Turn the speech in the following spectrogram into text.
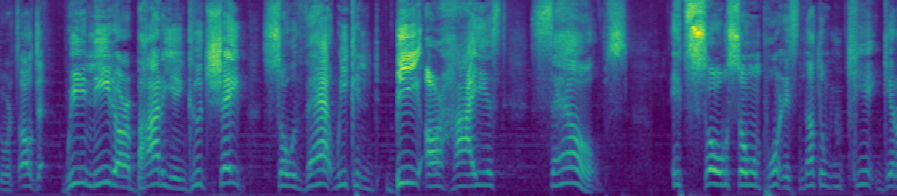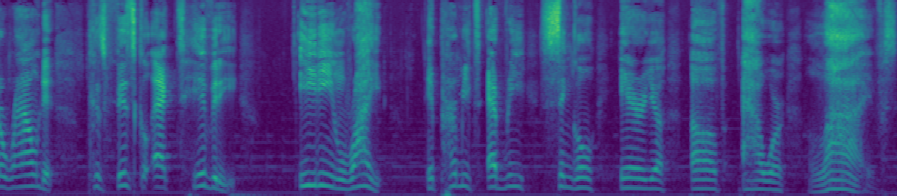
Or it's all just, we need our body in good shape so that we can be our highest selves. It's so, so important. It's nothing, you can't get around it because physical activity, eating right, it permeates every single area of our lives.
